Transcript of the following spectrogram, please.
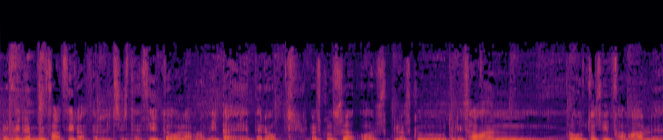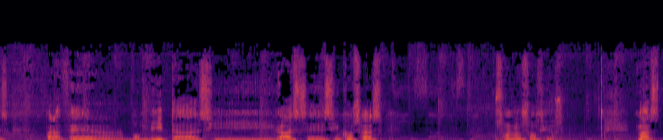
En fin, es muy fácil hacer el chistecito o la bromita, ¿eh? pero los que, los que utilizaban productos infamables para hacer bombitas y gases y cosas son los socios. Más,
